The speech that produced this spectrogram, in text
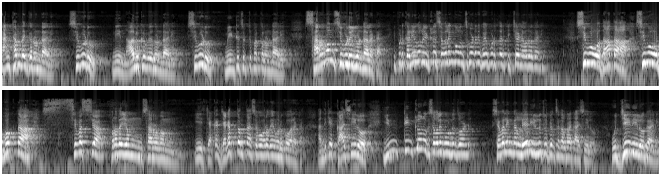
కంఠం దగ్గర ఉండాలి. శివుడు నీ నాలుక మీద ఉండాలి. శివుడు మీ ఇంటి చుట్టుపక్కల ఉండాలి. సర్వం శివుడై ఉండాలట. ఇప్పుడు కలియుగంలో ఇంట్లో శివలింగం ఉంచుకోవడానికి భయపడుతున్నారు పిచ్చాళ్ళు ఎవరో కానీ శివో దాత శివో భోక్త శివస్య హృదయం సర్వం. ఈ జగ జగత్తంతా శివ హృదయం అనుకోవాలట. అందుకే కాశీలో ఇంటింట్లోనూ ఒక శివలింగం ఉంటుంది చూడండి. శివలింగం లేని ఇల్లు చూపించగలరా కాశీలో? ఉజ్జయినిలో కానీ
